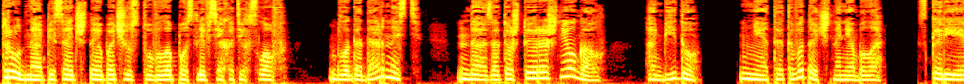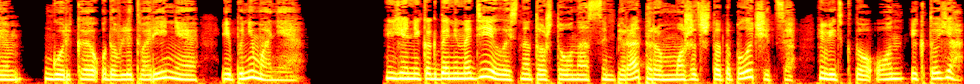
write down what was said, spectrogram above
Трудно описать, что я почувствовала после всех этих слов. Благодарность? Да, за то, что Ираш не лгал. Обиду? Нет, этого точно не было. Скорее, горькое удовлетворение и понимание. Я никогда не надеялась на то, что у нас с Императором может что-то получиться, ведь кто он и кто я.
